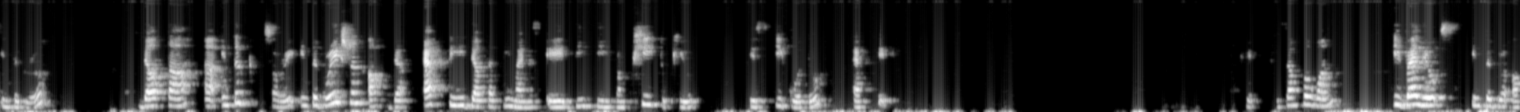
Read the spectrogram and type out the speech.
integral. Delta, uh, integ sorry, integration of the ft delta t minus a dt from p to q is equal to fa. Okay, example 1 evaluates integral of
